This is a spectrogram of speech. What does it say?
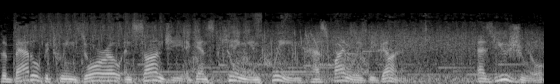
the battle between Zoro and Sanji against King and Queen has finally begun. As usual,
